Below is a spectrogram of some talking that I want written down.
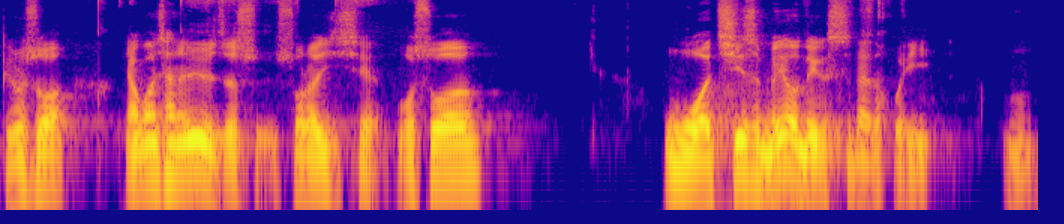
比如说《阳光灿烂的日子》说了一些。我说我其实没有那个时代的回忆。嗯，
